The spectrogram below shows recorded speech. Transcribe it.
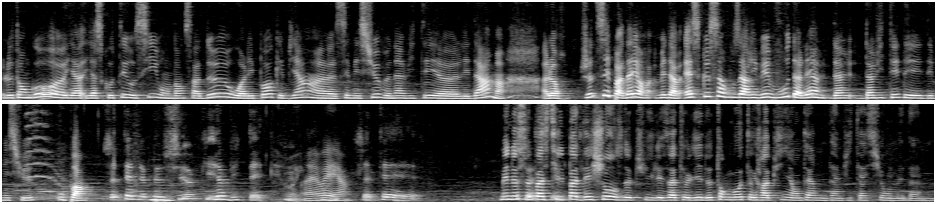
le tango, il y, a- il y a ce côté aussi où on danse à deux, où à l'époque, eh bien, ces messieurs venaient inviter les dames. Alors, je ne sais pas. D'ailleurs, mesdames, est-ce que ça vous arrivait vous d'aller inv- d'in- d'inviter des, des messieurs ou pas? C'était les messieurs qui invitaient. Ouais, ouais, hein. C'était. Mais ne se passe-t-il pas des choses depuis les ateliers de tango-thérapie en termes d'invitation, mesdames?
